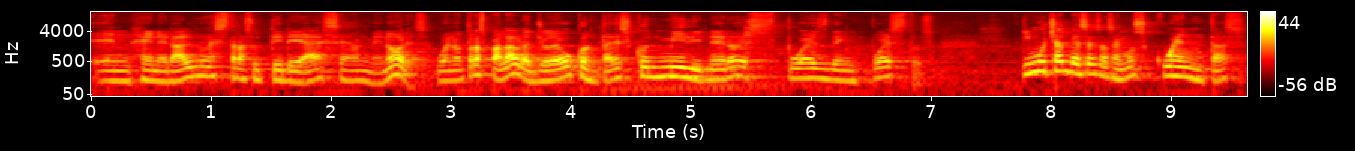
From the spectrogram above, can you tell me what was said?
en general nuestras utilidades sean menores. O en otras palabras, yo debo contar es con mi dinero después de impuestos. Y muchas veces hacemos cuentas,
